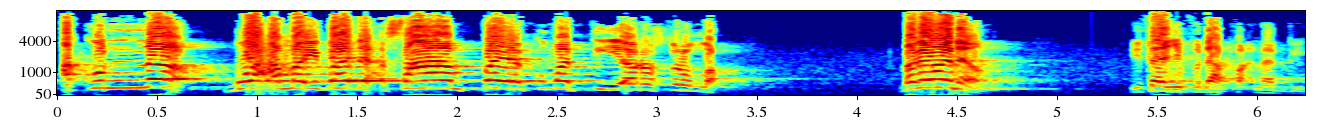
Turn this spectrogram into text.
Aku nak buat amal ibadat sampai aku mati ya Rasulullah. Bagaimana? Ditanya pendapat Nabi.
